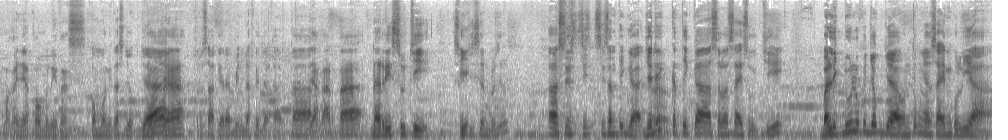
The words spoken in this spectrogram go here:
makanya komunitas komunitas Jogja, Jogja. terus akhirnya pindah ke Jakarta. Jakarta dari Suci. Suci I- season sis- season 3. Jadi Ah. ketika selesai Suci, balik dulu ke Jogja untuk nyelesain kuliah.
